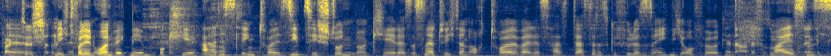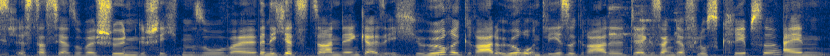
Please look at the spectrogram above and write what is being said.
praktisch. Äh, nicht von den Ohren wegnehmen. Okay. Aber ja. das klingt toll. 70 Stunden, okay. Das ist natürlich dann auch toll, weil das heißt, da hast du das Gefühl, dass es eigentlich nicht aufhört. Genau, das ist so Meistens ist das ja so bei schönen Geschichten so, weil wenn ich jetzt daran denke, also ich höre gerade, höre und lese gerade Der Gesang der Flusskrebse. Ein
